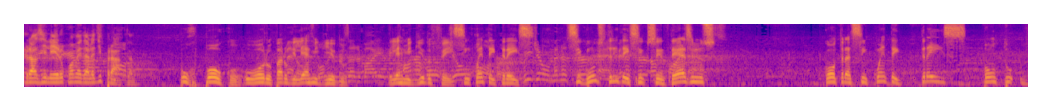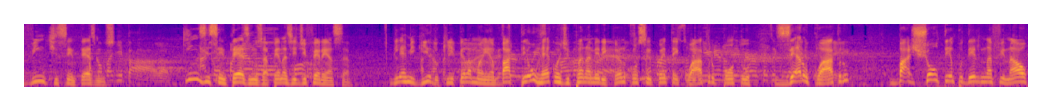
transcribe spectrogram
brasileiro, com a medalha de prata. Por pouco, o ouro para o Guilherme Guido. Guilherme Guido fez 53 segundos, 35 centésimos contra 53,20 centésimos. 15 centésimos apenas de diferença. Guilherme Guido, que pela manhã bateu o recorde pan-americano com 54,04, baixou o tempo dele na final,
